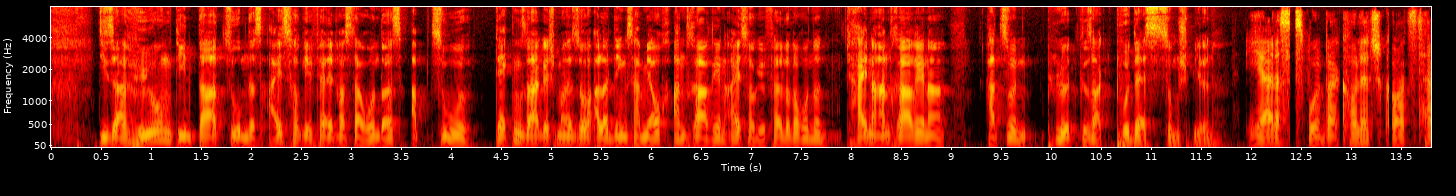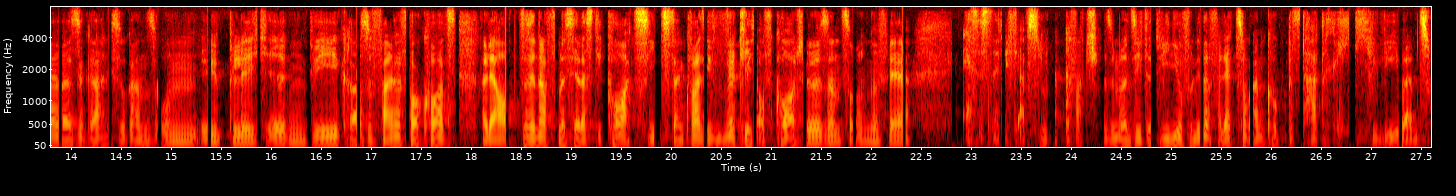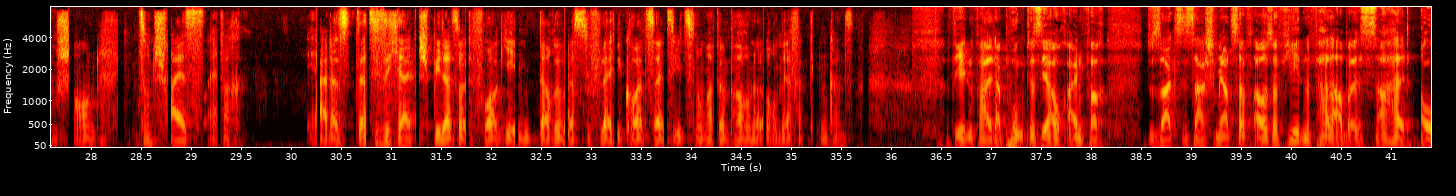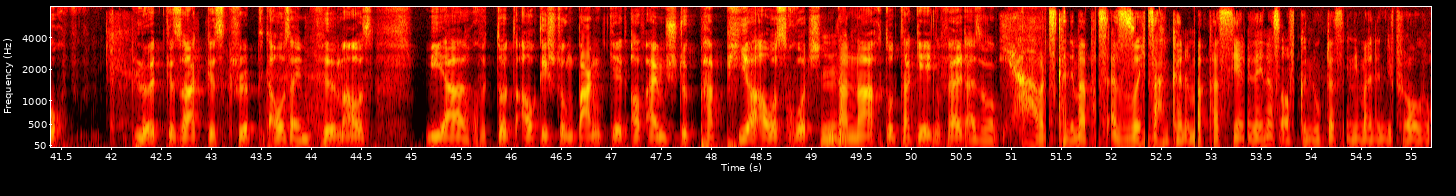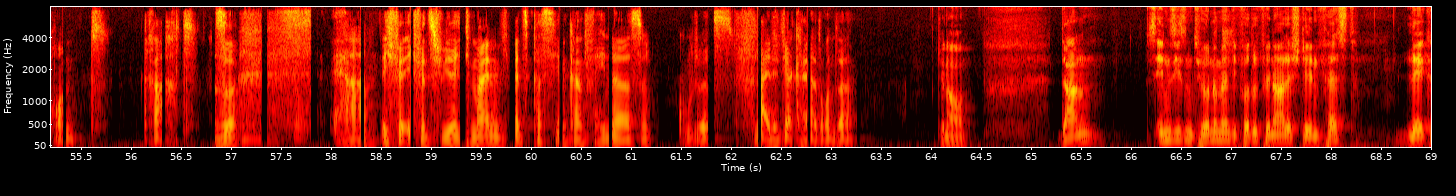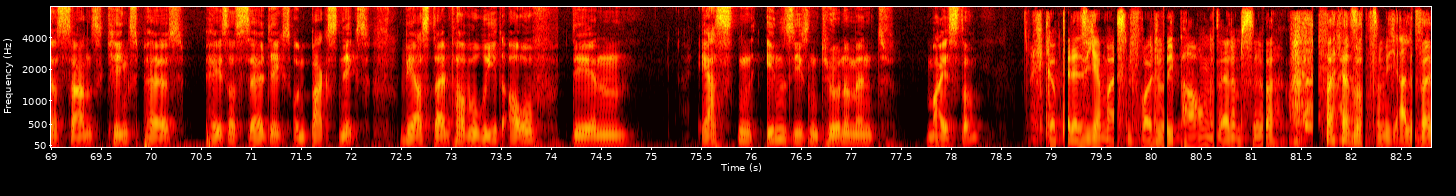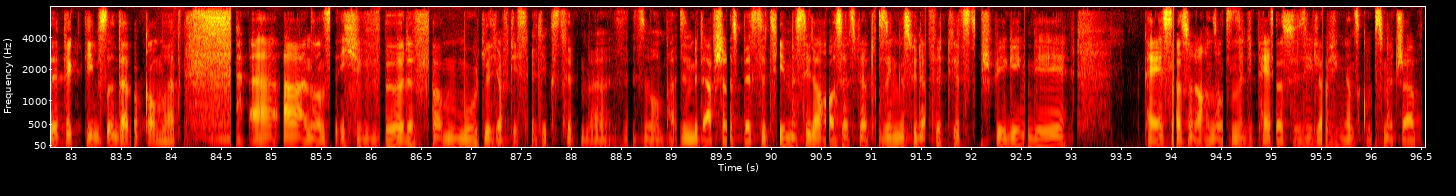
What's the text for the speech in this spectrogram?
Diese Erhöhung dient dazu, um das Eishockeyfeld, was darunter ist, abzudecken, sage ich mal so. Allerdings haben ja auch andere Arenen Eishockeyfelder darunter und keine andere Arena hat so ein, blöd gesagt, Podest zum Spielen. Ja, das ist wohl bei College Courts teilweise gar nicht so ganz unüblich irgendwie, gerade so Final Four Courts, weil der Hauptsinn davon ist ja, dass die Court Seats dann quasi wirklich auf Courthöhe sind, so ungefähr. Es ist natürlich absoluter Quatsch. Also, wenn man sich das Video von dieser Verletzung anguckt, das tat richtig weh beim Zuschauen. So ein Scheiß einfach, ja, dass, dass die Sicherheit des Spielers sollte vorgehen darüber, dass du vielleicht die Courtside Seats nochmal für ein paar hundert Euro mehr verdienen kannst. Auf jeden Fall. Der Punkt ist ja auch einfach, du sagst, es sah schmerzhaft aus, auf jeden Fall, aber es sah halt auch blöd gesagt, gescriptet aus einem Film aus, wie er dort auch Richtung Bank geht, auf einem Stück Papier ausrutscht hm. und danach dort dagegen fällt. Also ja, aber das kann immer passieren. Also solche Sachen können immer passieren. Wir sehen das oft genug, dass irgendjemand in die Front kracht. Also Ja, ich, ich finde es schwierig. Ich meine, wenn es passieren kann, verhindere es und gut, es leidet ja keiner drunter. Genau. Dann das In-Season-Tournament, die Viertelfinale stehen fest. Lakers Suns, Kings Pels, Pacers Celtics und Bucks Knicks. Wer ist dein Favorit auf den ersten In-Season-Tournament-Meister? Ich glaube, der, der sich am meisten freut über die Paarung, ist Adam Silver, weil er so ziemlich alle seine Big Teams unterbekommen hat. Äh, aber ansonsten, ich würde vermutlich auf die Celtics tippen. Äh, sind, noch ein paar, sind mit Abstand das beste Team. Es sieht auch aus, als wäre Porzingis wieder fit jetzt zum Spiel gegen die Pacers und auch ansonsten sind die Pacers für sie, glaube ich, ein ganz gutes Matchup.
